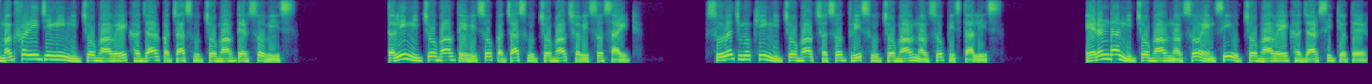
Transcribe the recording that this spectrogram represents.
મગફળી ઝીણી નીચો ભાવ એક હજાર પચાસ ઊંચો ભાવ તેરસો વીસ તલી નીચો ભાવ ત્રેવીસો પચાસ ઊંચો ભાવ છવ્વીસો સાઠ સૂરજમુખી નીચો ભાવ છસો ત્રીસ, ઊંચો ભાવ નવસો પિસ્તાલીસ. એરંડા નીચો ભાવ નવસો એંસી, ઊંચો ભાવ એક હજાર સિત્યોતેર.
